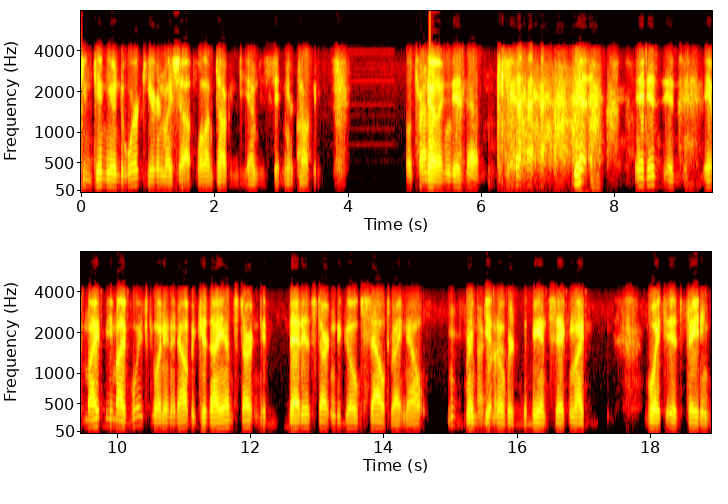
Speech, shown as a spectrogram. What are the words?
continuing to work here in my shop while I'm talking to you. I'm just sitting here talking. Well, try not it to move your is- head. it is it it might be my voice going in and out because I am starting to that is starting to go south right now from getting over the being sick my voice is fading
